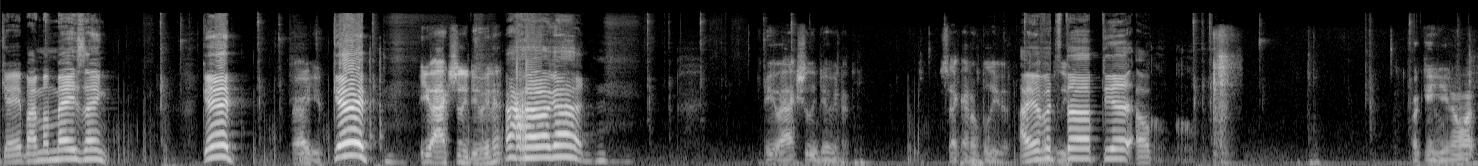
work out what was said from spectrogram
Gabe, I'm amazing! Gabe! Where are you? Gabe! Are you actually doing it? Oh god! Are you actually doing it? Sec, I don't believe it. I haven't stopped yet. Oh. Okay, you know what?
